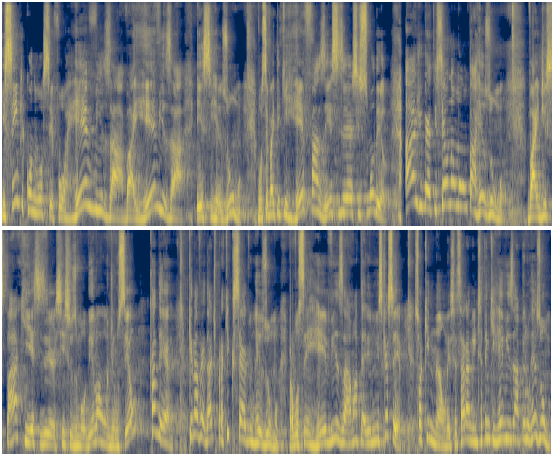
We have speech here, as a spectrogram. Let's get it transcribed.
E sempre quando você for revisar, vai revisar esse resumo, você vai ter que refazer esses exercícios modelo. Ah, Gilberto, e se eu não montar resumo? Vai destaque esses exercícios modelo aonde? No seu caderno. Porque na verdade, para que serve um resumo? Para você revisar a matéria e não esquecer. Só que não necessariamente você tem que revisar pelo resumo.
